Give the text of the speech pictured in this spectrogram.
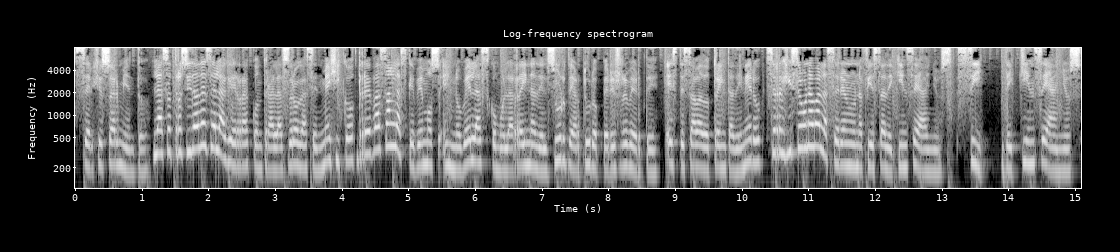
Sergio Sarmiento. Las atrocidades de la guerra contra las drogas en México rebasan las que vemos en novelas como La Reina del Sur de Arturo Pérez Reverte. Este sábado 30 de enero se registró una balacera en una fiesta de 15 años. Sí, de 15 años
